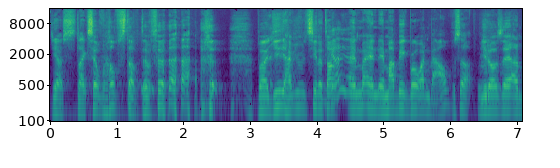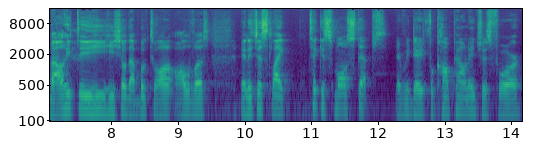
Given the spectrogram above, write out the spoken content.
Yes, like self help stuff. But you have you seen a talk? Yeah, yeah. And, my, and and my big bro Anbao, what's up? You know what I'm saying? Anbao, he he he showed that book to all all of us, and it's just like taking small steps every day for compound interest for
